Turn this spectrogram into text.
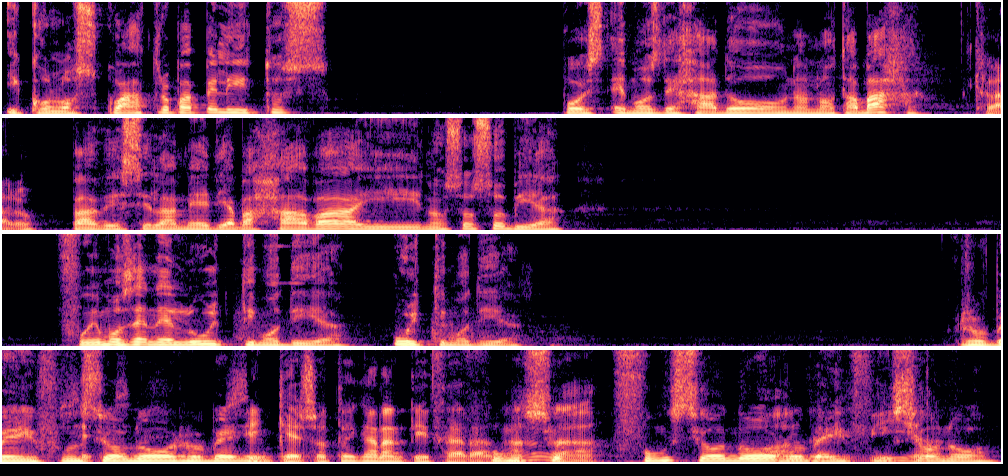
y con los cuatro papelitos, pues hemos dejado una nota baja Claro. para ver si la media bajaba y no se subía. Fuimos en el último día, último día. Rubén, funcionó, Rubén. Sin que eso te garantizara Funcio- nada. funcionó, Madre Rubén, mía. funcionó.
